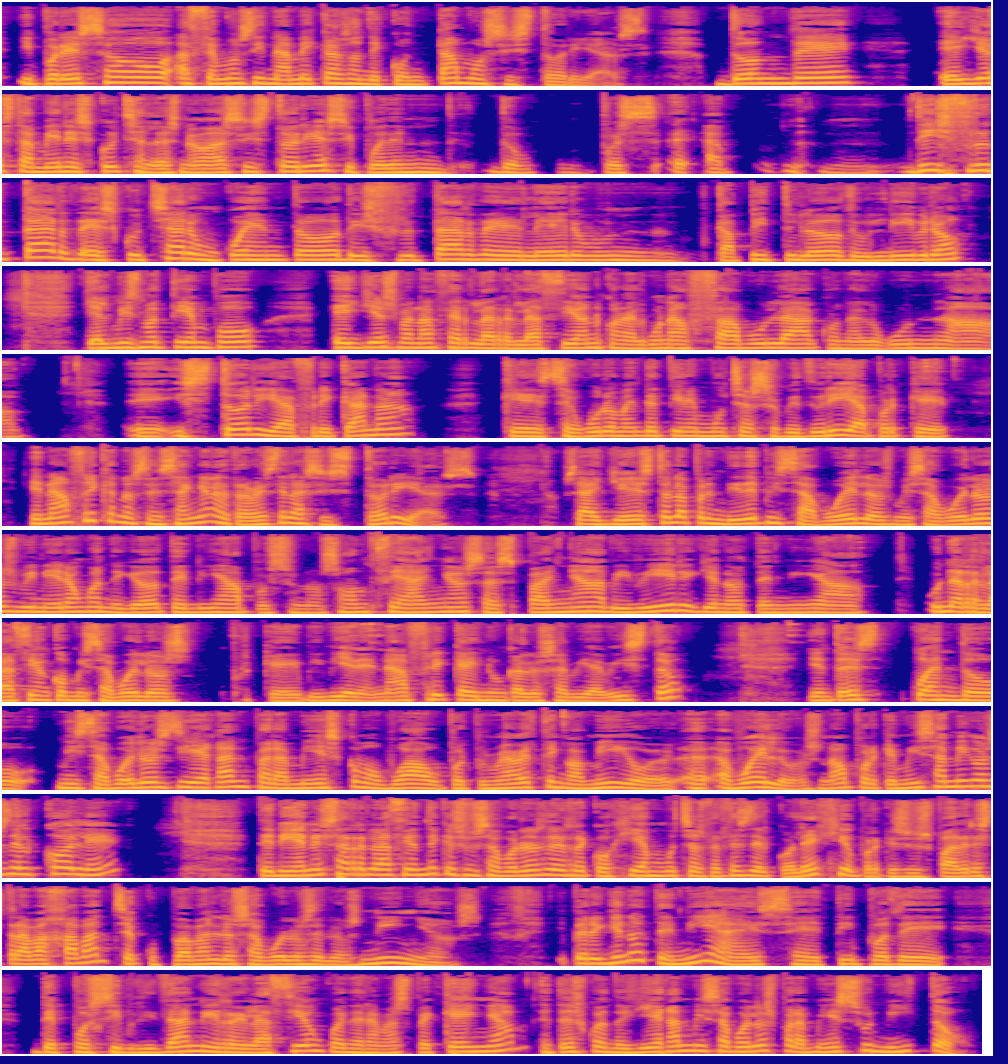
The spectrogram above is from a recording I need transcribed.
Y por eso hacemos dinámicas donde contamos historias, donde ellos también escuchan las nuevas historias y pueden pues, eh, disfrutar de escuchar un cuento, disfrutar de leer un capítulo de un libro y al mismo tiempo ellos van a hacer la relación con alguna fábula, con alguna eh, historia africana que seguramente tiene mucha sabiduría, porque en África nos enseñan a través de las historias. O sea, yo esto lo aprendí de mis abuelos. Mis abuelos vinieron cuando yo tenía pues unos 11 años a España a vivir y yo no tenía una relación con mis abuelos porque vivían en África y nunca los había visto. Y entonces cuando mis abuelos llegan, para mí es como, wow, por primera vez tengo amigos, eh, abuelos, ¿no? Porque mis amigos del cole tenían esa relación de que sus abuelos les recogían muchas veces del colegio, porque sus padres trabajaban, se ocupaban los abuelos de los niños. Pero yo no tenía ese tipo de, de posibilidad ni relación cuando era más pequeña. Entonces, cuando llegan mis abuelos, para mí es un hito.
